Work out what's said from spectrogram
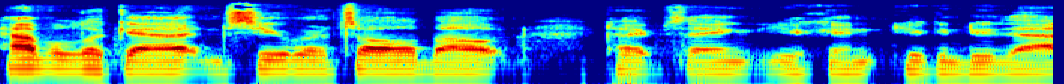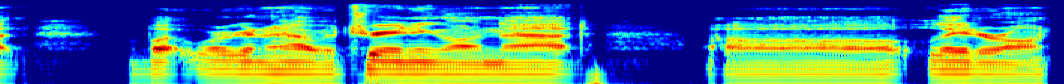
have a look at it and see what it's all about, type thing, you can you can do that. But we're gonna have a training on that uh, later on.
